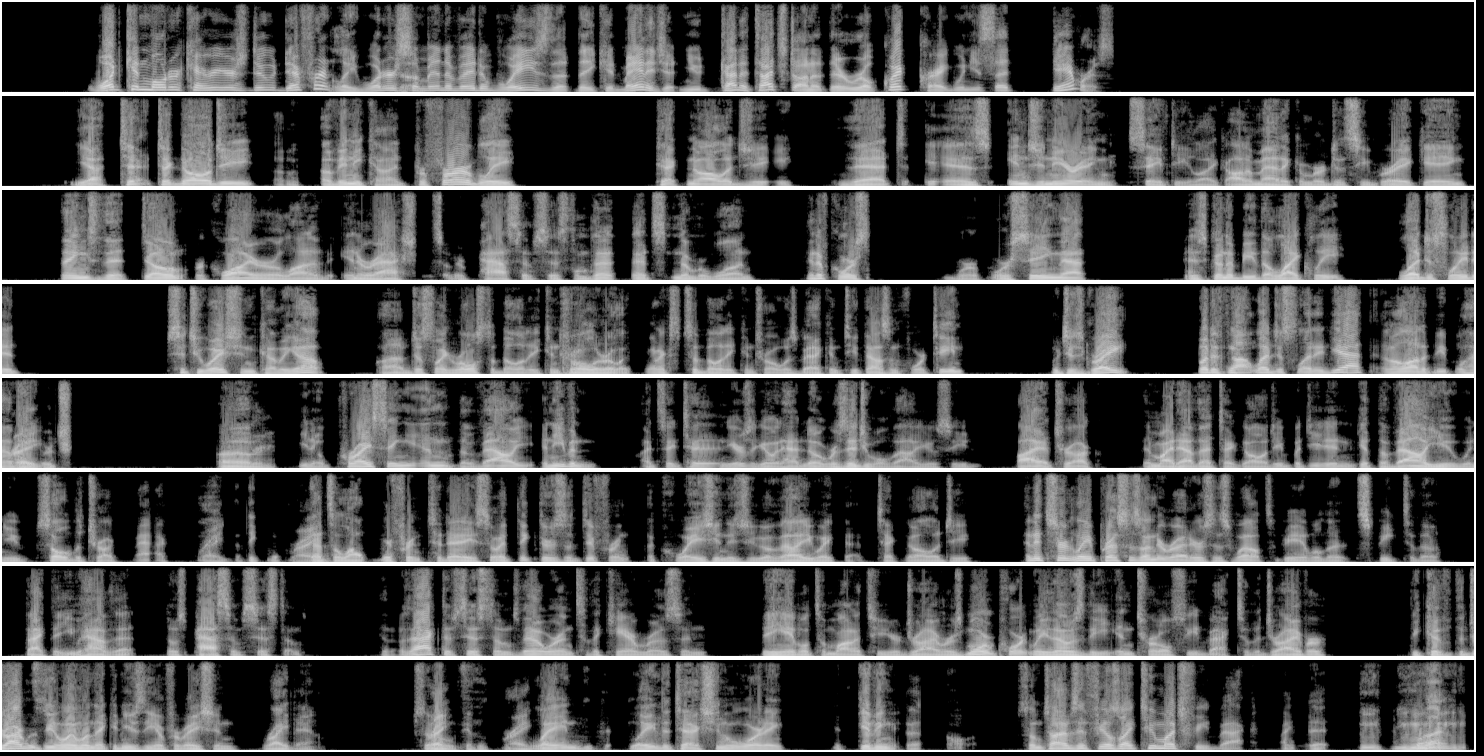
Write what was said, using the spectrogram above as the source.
what can motor carriers do differently? What are Yeah. some innovative ways that they could manage it? And you kind of touched on it there real quick, Craig, when you said cameras. Yeah, te- technology of, of any kind, preferably technology that is engineering safety, like automatic emergency braking, things that don't require a lot of interaction. So they're passive systems. That that's number one. And of course, we're we're seeing that is going to be the likely legislated situation coming up, uh, just like roll stability control or electronic stability control was back in 2014 which is great, but it's not legislated yet. And a lot of people have Right. um, you know, pricing in the value. And even I'd say 10 years ago, it had no residual value. So you'd buy a truck that might have that technology, but you didn't get the value when you sold the truck back. Right. I think Right. that's a lot different today. So I think there's a different equation as you evaluate that technology. And it certainly impresses underwriters as well to be able to speak to the fact that you have that, those passive systems. And those active systems, now we're into the cameras and being able to monitor your drivers. More importantly, those the internal feedback to the driver, because the driver's the only one that can use the information right now. So Right. Right. lane lane detection warning, it's giving. uh, Sometimes it feels like too much feedback. I get it. Right.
